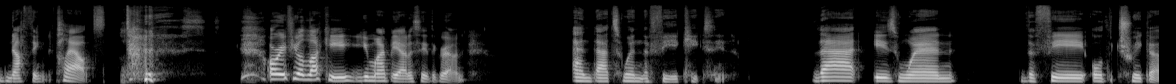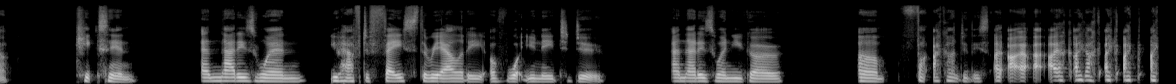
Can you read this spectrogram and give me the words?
nothing, clouds. or if you're lucky, you might be able to see the ground. And that's when the fear kicks in that is when the fear or the trigger kicks in. And that is when you have to face the reality of what you need to do. And that is when you go, um, fuck, I can't do this. I, I, I, I, I, I,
